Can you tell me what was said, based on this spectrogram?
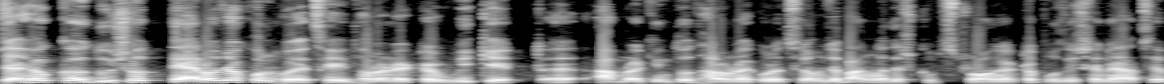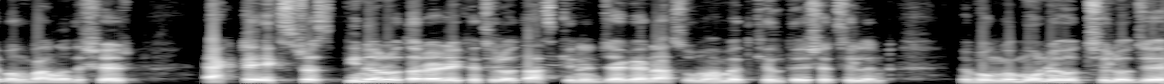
যাই হোক, দুশো তেরো যখন হয়েছে, এই ধরনের একটা উইকেট আমরা কিন্তু ধারণা করেছিলাম যে বাংলাদেশ খুব স্ট্রং একটা পজিশনে আছে এবং বাংলাদেশের একটা এক্সট্রা স্পিনারও তারা রেখেছিল তাসকিনের জায়গায় নাসুম আহমেদ খেলতে এসেছিলেন এবং মনে হচ্ছিল যে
